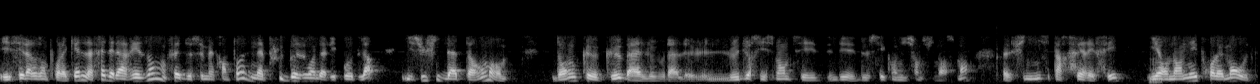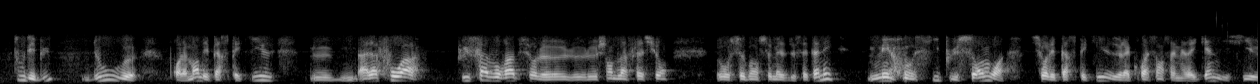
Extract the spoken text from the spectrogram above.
Et c'est la raison pour laquelle la Fed elle a raison fait de se mettre en pause, n'a plus besoin d'aller au-delà. Il suffit d'attendre donc euh, que bah, le, le, durcissement de ces, de, ces, conditions de financement euh, finisse par faire effet. Et on en est probablement au tout début, d'où euh, probablement des perspectives à la fois plus favorables sur le, champ de l'inflation au second semestre de cette année, mais aussi plus sombres sur les perspectives de la croissance américaine d'ici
